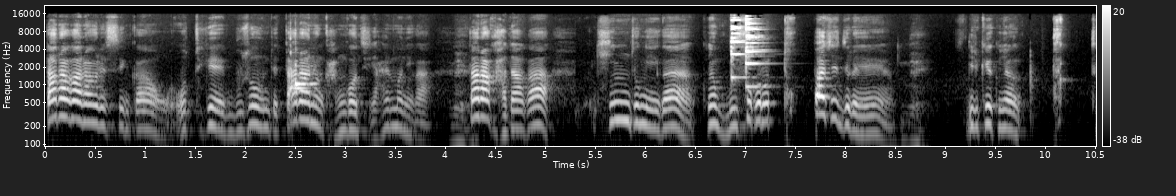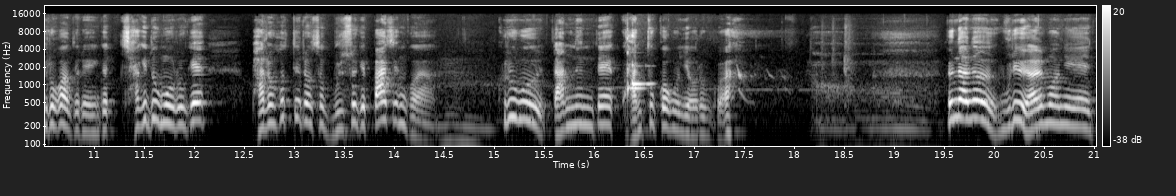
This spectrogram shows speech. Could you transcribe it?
따라가라 그랬으니까 어떻게 무서운데 따라는 간 거지 할머니가 네. 따라가다가 흰 둥이가 그냥 물속으로 톡 빠지더래 네. 이렇게 그냥 탁 들어가더래 그러니까 자기도 모르게 발을 헛디뎌서 물속에 빠진 거야 음. 그리고 났는데 관뚜껑을 열은 거야 어. 나는 우리 외할머니의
